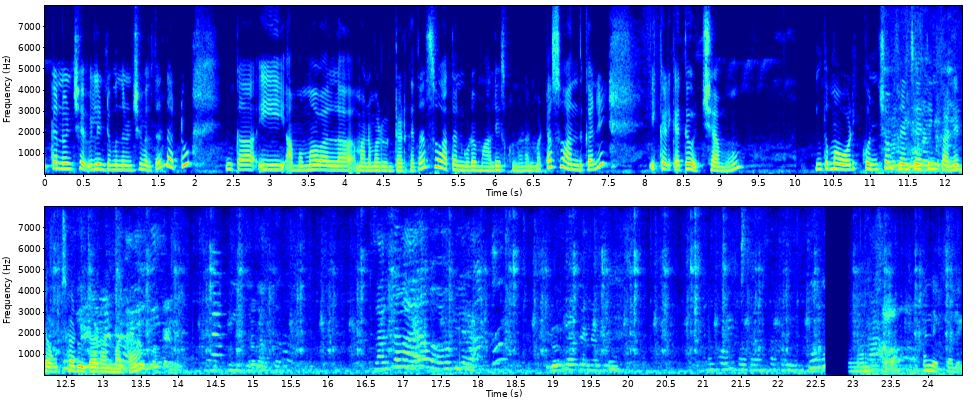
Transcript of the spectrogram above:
ఇక్కడ నుంచి వీళ్ళ ఇంటి ముందు నుంచి వెళ్తారు. దట్టు ఇంకా ఈ అమ్మమ్మ వాళ్ళ మనమడు ఉంటాడు కదా. సో అతను కూడా మాలేసుకున్నాడు అనమాట సో అందుకని ఇక్కడికైతే వచ్చాము. ఇంకా మా వాడికి కొంచెం ఫ్రెండ్స్ అయితే ఇంకా అన్ని డౌట్స్ అడుగుతాడు అనమాట అని చెప్పాలి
